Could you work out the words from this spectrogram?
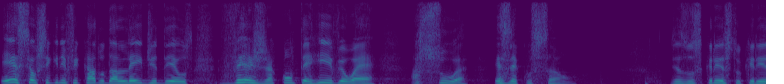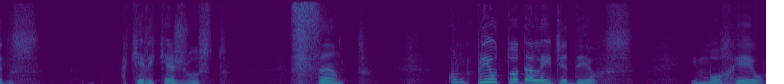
esse é o significado da lei de Deus. Veja quão terrível é a sua execução. Jesus Cristo, queridos, aquele que é justo, santo, cumpriu toda a lei de Deus e morreu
